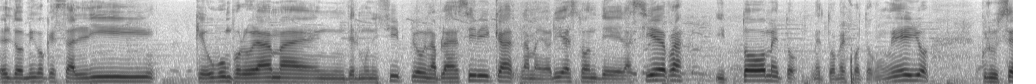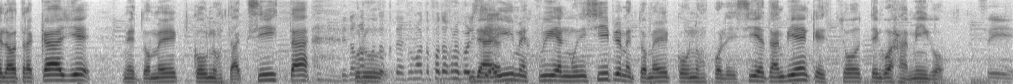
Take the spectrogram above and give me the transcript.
El domingo que salí, que hubo un programa en- del municipio, en la plaza cívica, la mayoría son de la sierra y todo me, to- me tomé foto con ellos. Crucé la otra calle, me tomé con unos taxistas. ¿Te tomas cru- foto, te tomas foto con los de policías? ahí me fui al municipio, me tomé con unos policías también, que yo tengo amigos. Sí.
